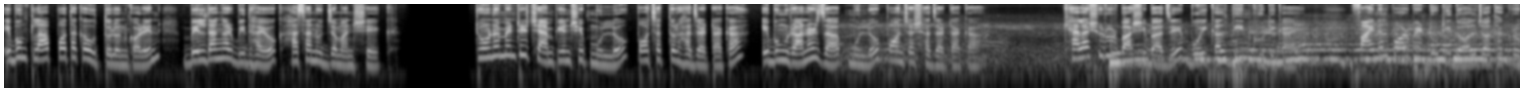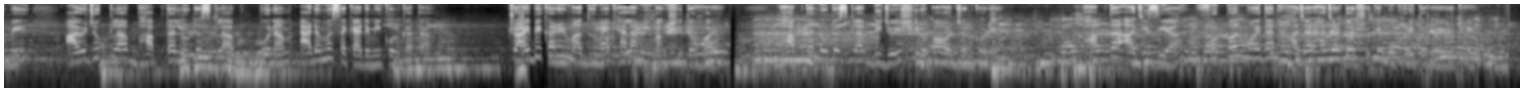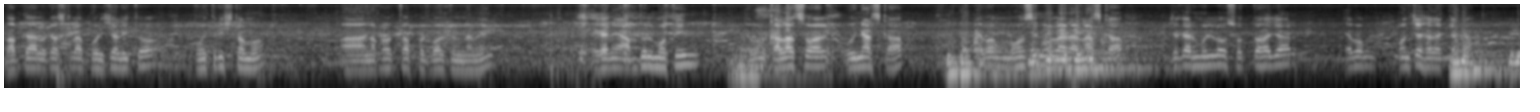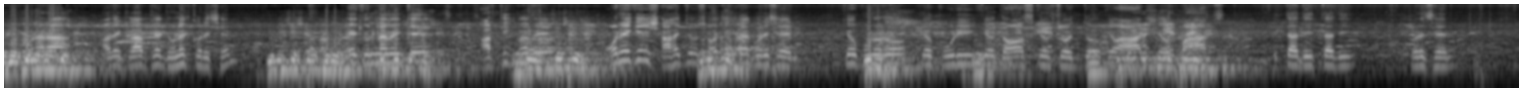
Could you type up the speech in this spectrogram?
এবং ক্লাব পতাকা উত্তোলন করেন বেলডাঙ্গার বিধায়ক হাসানুজ্জামান শেখ। টুর্নামেন্টের চ্যাম্পিয়নশিপ মূল্য পঁচাত্তর হাজার টাকা এবং রানার্স আপ মূল্য পঞ্চাশ হাজার টাকা। খেলা শুরুর বাসি বাজে বৈকাল তিন ঘটিকায়। ফাইনাল পর্বের দুটি দল যথাক্রমে আয়োজক ক্লাব ভাবতা লোটাস ক্লাব, বনাম অ্যাডামাস একাডেমি, কলকাতা। ট্রাইবেকারের মাধ্যমে খেলা মীমাংসিত হয়। ভাবতা লোটাস ক্লাব বিজয়ী শিরোপা অর্জন করে। ভাবতা আজিজিয়া ফুটবল ময়দান হাজার হাজার দর্শকে মুখরিত হয়ে ওঠে। বাবদা লোটাস ক্লাব পরিচালিত পঁয়ত্রিশতম নকআউট কাপ ফুটবল টুর্নামেন্ট। এখানে আব্দুল মতিন এবং কালাসোয়াল উইনার্স কাপ এবং মহসিন মোল্লা রানার্স কাপ, যেটার মূল্য সত্তর হাজার এবং পঞ্চাশ হাজার টাকা। ওনারা আমাদের ক্লাবকে ডোনেট করেছেন। এই টুর্নামেন্টে আর্থিকভাবে অনেকেই সাহায্য সহযোগিতা করেছেন। কেউ পনেরো, কেউ কুড়ি, কেউ দশ, কেউ চোদ্দ, কেউ আট, কেউ পাঁচ ইত্যাদি ইত্যাদি করেছেন।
